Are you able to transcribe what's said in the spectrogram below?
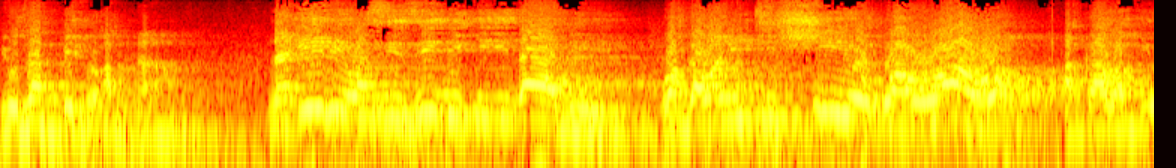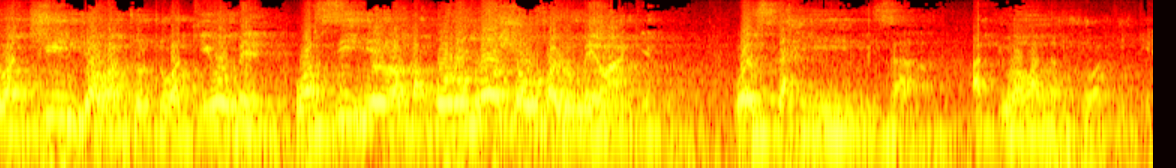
yudhabihu abnaahu, na ili wasizidi kiidadi, wakawa ni tishio kwa wao, akawa akiwachinja watoto wa kiume wasije wakaporomosha ufalume wake, wastahyi nisaa, akiwawata watoto wa kike.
